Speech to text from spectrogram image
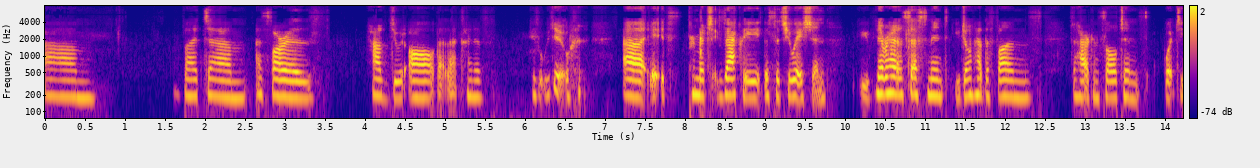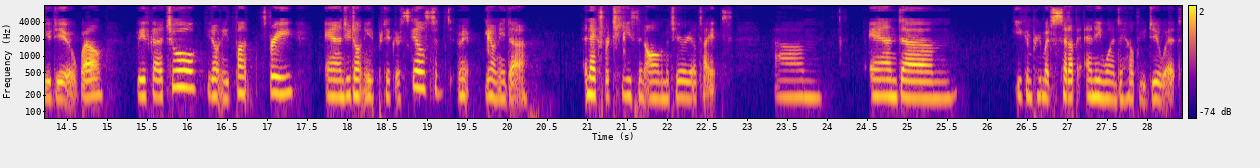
Um, but um, as far as how to do it all, that, that kind of is what we do. uh, it's pretty much exactly the situation. You've never had an assessment, you don't have the funds to hire consultants, what do you do? Well, we've got a tool, you don't need funds free, and you don't need particular skills to, you don't need a, an expertise in all the material types. Um, and um, you can pretty much set up anyone to help you do it.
